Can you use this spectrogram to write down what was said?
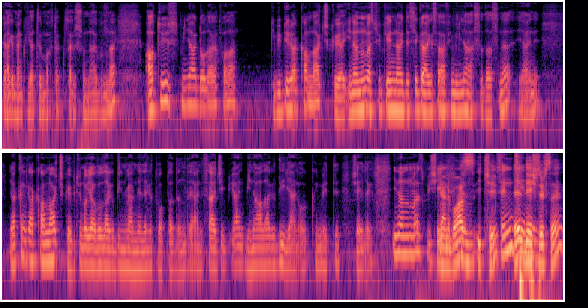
gayrimenkul yatırım ortakları şunlar bunlar. 600 milyar dolara falan gibi bir rakamlar çıkıyor. İnanılmaz Türkiye'nin neredeyse gayri safi milli hasılasına yani yakın rakamlar çıkıyor. Bütün o yalıları bilmem neleri topladığında yani sadece yani binaları değil yani o kıymetli şeyleri. İnanılmaz bir şey. Yani Boğaz yani, içi senin el şeyine, değiştirse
